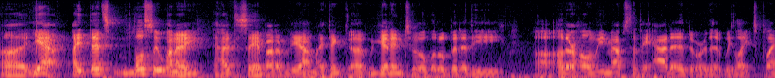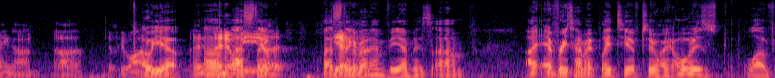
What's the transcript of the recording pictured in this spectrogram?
Uh, yeah, I, that's mostly what I had to say about MVM. I think uh, we get into a little bit of the uh, other Halloween maps that they added or that we liked playing on, uh, if we want. oh yeah. I, Um, I know last we. thing, uh, last yeah, thing about ahead. MVM is um, I, every time I played TF2, I always love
